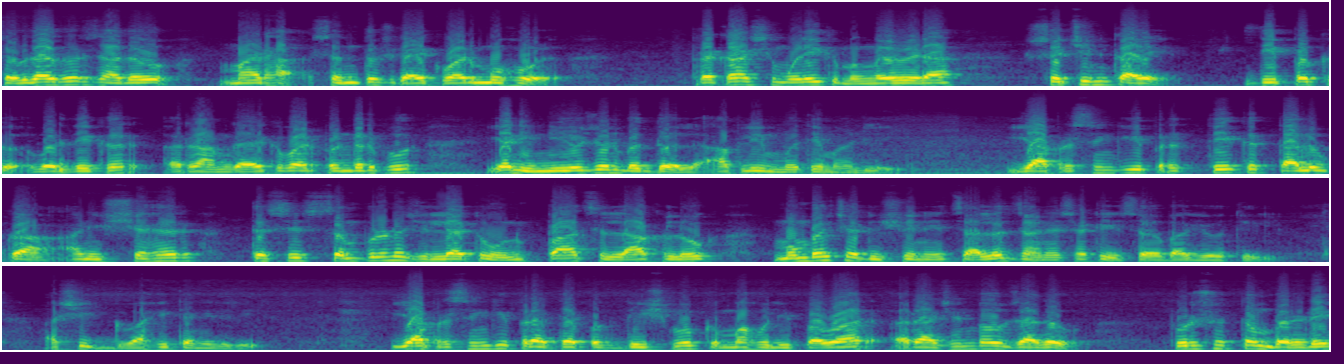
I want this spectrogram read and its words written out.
सौदागर जाधव माढा संतोष गायकवाड मोहोळ प्रकाश मुळीक मंगळवेढा सचिन काळे दीपक वर्देकर राम गायकवाड पंढरपूर यांनी नियोजनबद्दल आपली मते मांडली. याप्रसंगी प्रत्येक तालुका आणि शहर तसेच संपूर्ण जिल्ह्यातून पाच लाख लोक मुंबईच्या दिशेने चालत जाण्यासाठी सहभागी होतील अशी ग्वाही त्यांनी दिली. या प्रसंगी प्राध्यापक देशमुख माहुली पवार राजनभाऊ जाधव पुरुषोत्तम बर्डे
